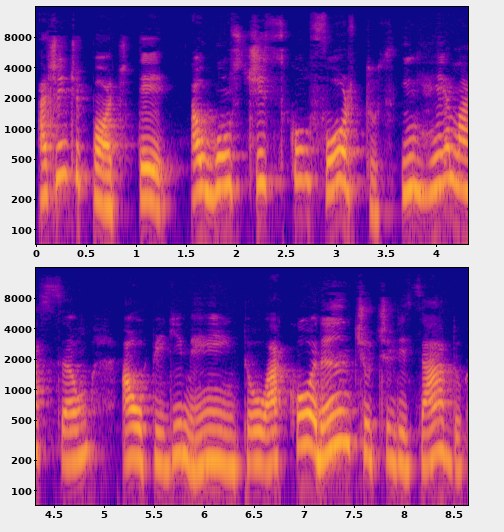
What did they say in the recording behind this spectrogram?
a gente pode ter alguns desconfortos em relação ao pigmento ou a corante utilizado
